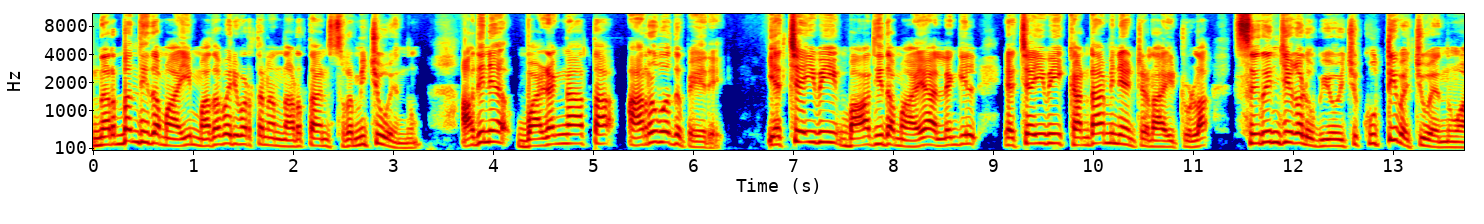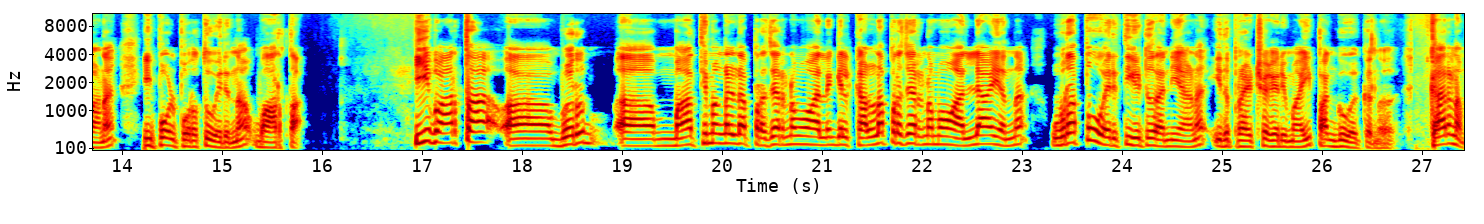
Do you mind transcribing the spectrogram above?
നിർബന്ധിതമായി മതപരിവർത്തനം നടത്താൻ ശ്രമിച്ചു എന്നും അതിന് വഴങ്ങാത്ത അറുപത് പേരെ എച്ച് ഐ വി ബാധിതമായ അല്ലെങ്കിൽ എച്ച് ഐ വി കണ്ടാമിനേറ്റഡ് ആയിട്ടുള്ള സിറിഞ്ചുകൾ ഉപയോഗിച്ച് കുത്തിവെച്ചു എന്നുമാണ് ഇപ്പോൾ പുറത്തു വരുന്ന വാർത്ത. ഈ വാർത്ത വെറും മാധ്യമങ്ങളുടെ പ്രചരണമോ അല്ലെങ്കിൽ കള്ളപ്രചരണമോ അല്ല എന്ന് ഉറപ്പ് വരുത്തിയിട്ട് തന്നെയാണ് ഇത് പ്രേക്ഷകരുമായി പങ്കുവെക്കുന്നത്. കാരണം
